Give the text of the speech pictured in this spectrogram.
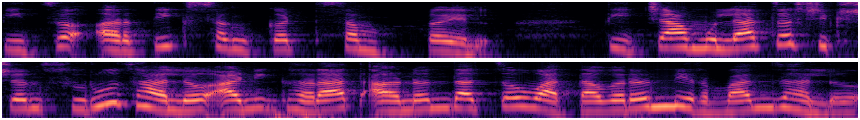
तिचं आर्थिक संकट संपेल. तिच्या मुलाचं शिक्षण सुरू झालं आणि घरात आनंदाचं वातावरण निर्माण झालं.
